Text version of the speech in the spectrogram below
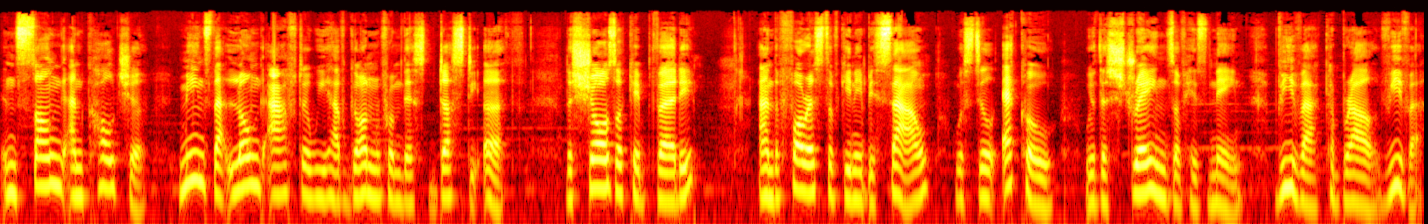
in song and culture means that long after we have gone from this dusty earth, the shores of Cape Verde and the forests of Guinea Bissau will still echo with the strains of his name Viva Cabral, viva!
